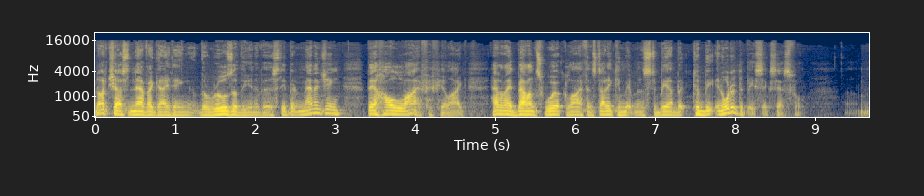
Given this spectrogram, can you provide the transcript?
not just navigating the rules of the university, but managing their whole life, if you like. How do they balance work life and study commitments to be able to be in order to be successful? Um,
